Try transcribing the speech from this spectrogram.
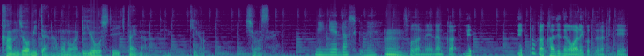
感情みたいなものは利用していきたいなっていう気がしますね。人間らしくね。うん。そうだね、なんか劣、劣等感感じるのが悪いことじゃなくて、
